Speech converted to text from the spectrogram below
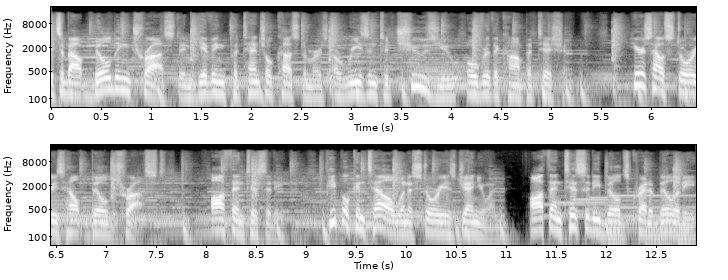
It's about building trust and giving potential customers a reason to choose you over the competition. Here's how stories help build trust. Authenticity. People can tell when a story is genuine. Authenticity builds credibility,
